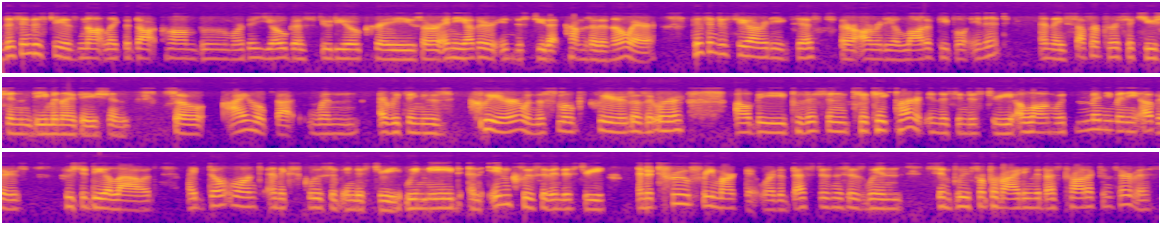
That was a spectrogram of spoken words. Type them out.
This industry is not like the dot com boom or the yoga studio craze or any other industry that comes out of nowhere. This industry already exists. There are already a lot of people in it and they suffer persecution and demonization. So I hope that when everything is clear, when the smoke clears, as it were, I'll be positioned to take part in this industry along with many, many others who should be allowed. I don't want an exclusive industry. We need an inclusive industry and a true free market where the best businesses win simply for providing the best product and service.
